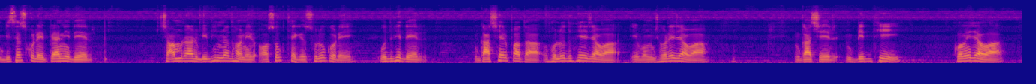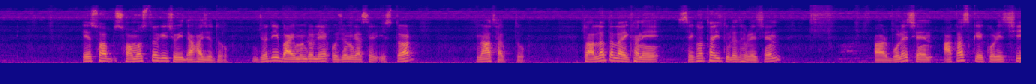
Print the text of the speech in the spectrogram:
বিশেষ করে প্রাণীদের চামড়ার বিভিন্ন ধরনের অসুখ থেকে শুরু করে উদ্ভিদের গাছের পাতা হলুদ হয়ে যাওয়া এবং ঝরে যাওয়া, গাছের বৃদ্ধি কমে যাওয়া, এসব সমস্ত কিছুই দেখা যেত। যদি বায়ুমণ্ডলে ওজন গ্যাসের স্তর না থাকতো। তো আল্লাহ তালা এখানে সে কথাই তুলে ধরেছেন আর বলেছেন, আকাশকে করেছি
